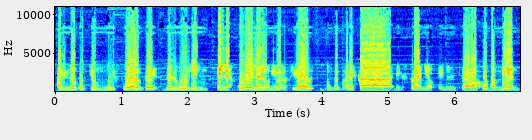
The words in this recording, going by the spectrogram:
Hay una cuestión muy fuerte del bullying en la escuela, en la universidad, y aunque parezca extraño, en el trabajo también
